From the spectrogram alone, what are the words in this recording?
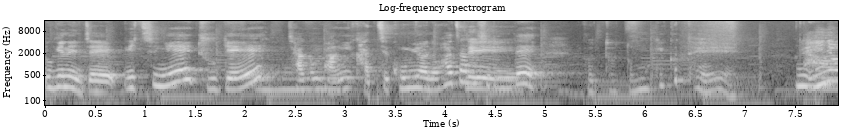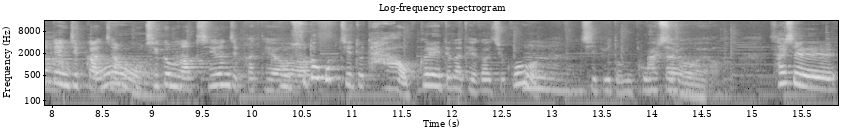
여기는 이제 위층에 두 개의 음. 작은 방이 같이 공유하는 화장실인데 이것도 너무 깨끗해. 2년 된 집 같지 오. 않고 지금 막 지은 집 같아요. 그리고 수도꼭지도 다 업그레이드가 돼가지고 음. 집이 너무 고급스러워요. 사실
